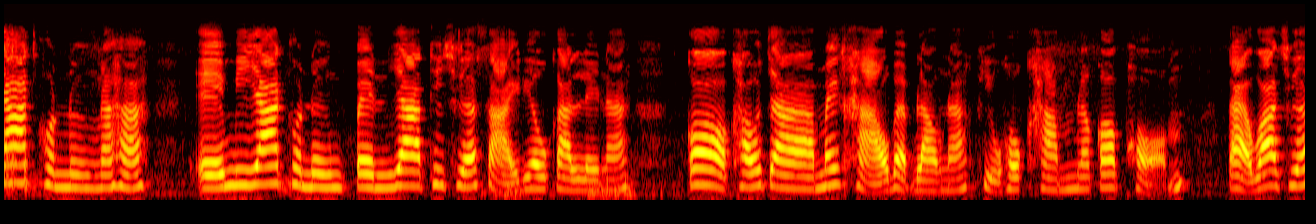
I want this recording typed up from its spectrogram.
ญาติคนหนึ่งนะคะ เอมีญาติคนหนึ่งเป็นญาติที่เชื้อสายเดียวกันเลยนะ ก็เขาจะไม่ขาวแบบเรานะ ผิวเขาค้ำแล้วก็ผอม แต่ว่าเชื้อ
